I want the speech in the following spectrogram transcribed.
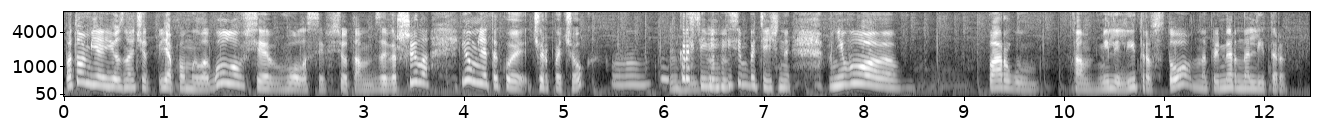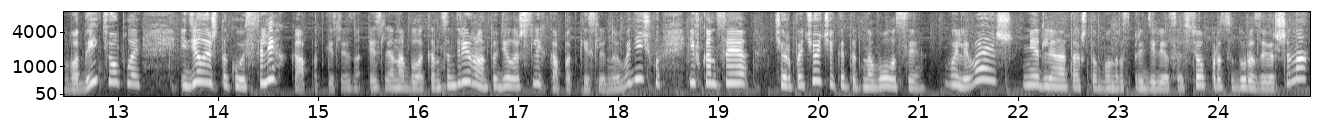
Потом я ее, значит, я помыла голову, все волосы, все там завершила. И у меня такой черпачок, э, красивенький, симпатичный. В него пару там миллилитров 100, например, на литр воды теплой, и делаешь такую слегка подкисленную, если она была концентрирована, то делаешь слегка подкисленную водичку, и в конце черпачочек этот на волосы выливаешь медленно, так, чтобы он распределился. Все, процедура завершена,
